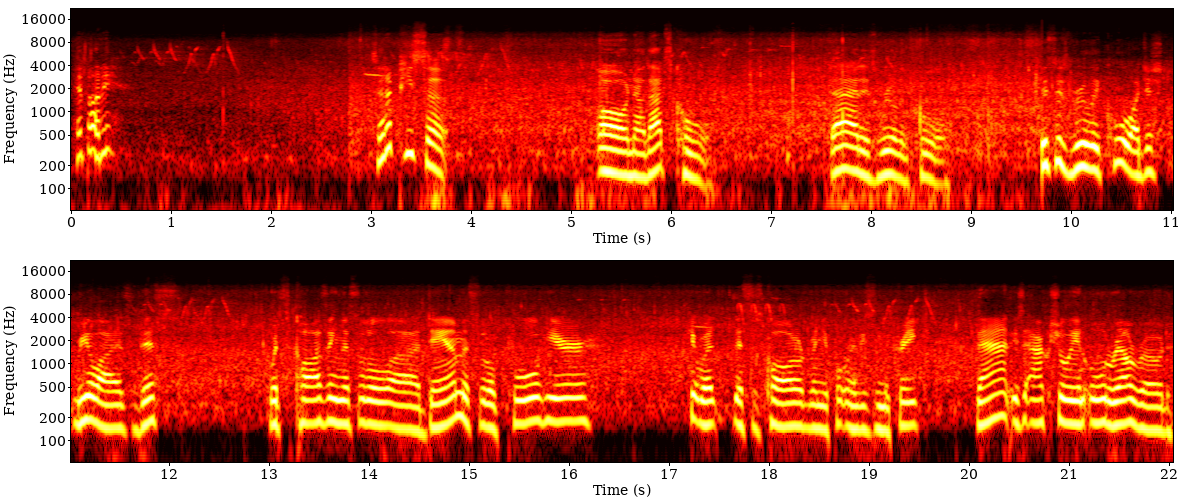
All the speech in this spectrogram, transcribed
Hey, buddy. Is that a piece of... Oh, now that's cool. That is really cool. This is really cool. I just realized this, what's causing this little uh, dam, this little pool here. Get what this is called when you put one of these in the creek. That is actually an old railroad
